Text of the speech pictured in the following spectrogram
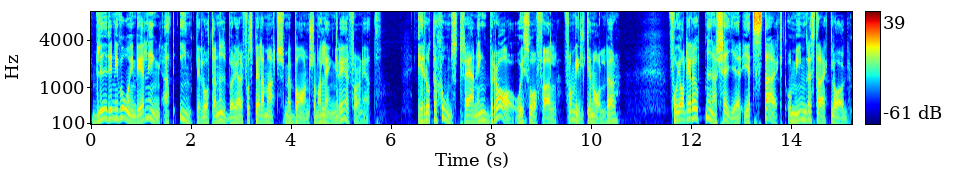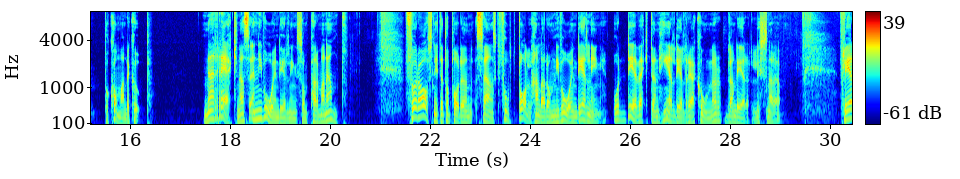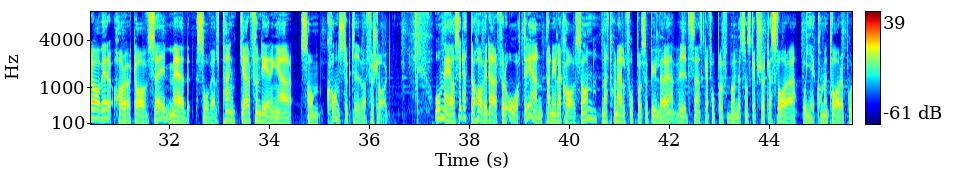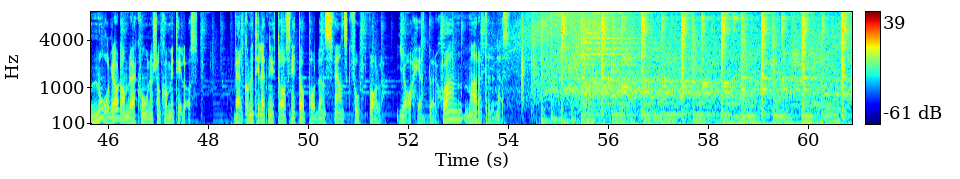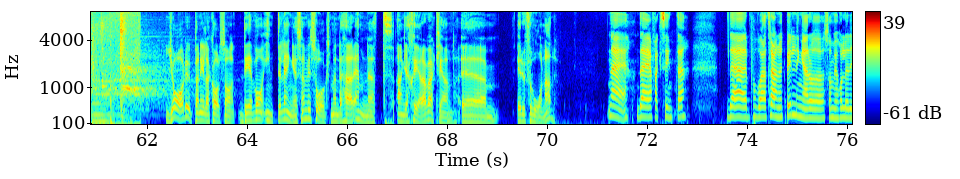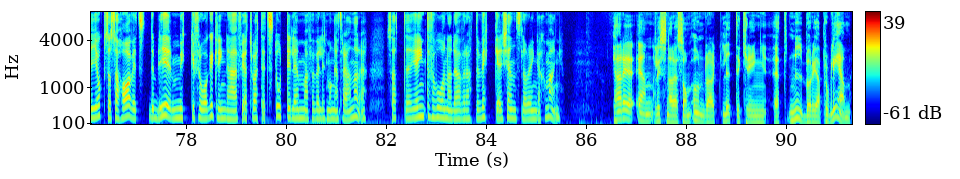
Blir det nivåindelning att inte låta nybörjare få spela match med barn som har längre erfarenhet? Är rotationsträning bra och i så fall från vilken ålder? Får jag dela upp mina tjejer i ett starkt och mindre starkt lag på kommande kupp? När räknas en nivåindelning som permanent? Förra avsnittet av podden Svensk fotboll handlade om nivåindelning och det väckte en hel del reaktioner bland er lyssnare. Flera av er har hört av sig med såväl tankar, funderingar som konstruktiva förslag. Och med oss i detta har vi därför återigen Pernilla Karlsson, nationell fotbollsutbildare vid Svenska fotbollförbundet som ska försöka svara och ge kommentarer på några av de reaktioner som kommit till oss. Välkommen till ett nytt avsnitt av podden Svensk fotboll. Jag heter Juan Martinez. Ja du Pernilla Karlsson, det var inte länge sedan vi sågs men det här ämnet engagerar verkligen. Eh, är du förvånad? Nej, det är jag faktiskt inte. Det är på våra tränarutbildningar och som vi håller i också så har vi, det blir mycket frågor kring det här för jag tror att det är ett stort dilemma för väldigt många tränare. Så att eh, jag är inte förvånad över att det väcker känslor och engagemang. Här är en lyssnare som undrar lite kring ett nybörjarproblem.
